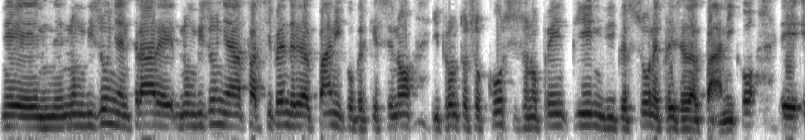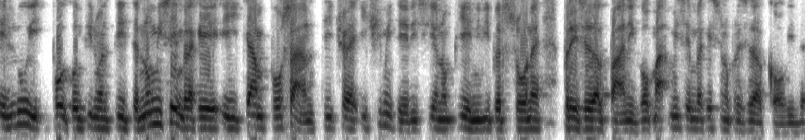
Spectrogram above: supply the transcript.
eh, non bisogna entrare, non bisogna farsi prendere dal panico perché sennò i pronto soccorsi sono pre- pieni di persone prese dal panico e, e, lui poi continua il titolo. Non mi sembra che i camposanti, cioè i cimiteri, siano pieni di persone prese dal panico, ma mi sembra che siano prese dal Covid.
